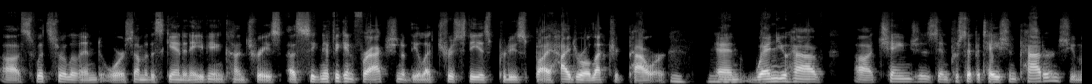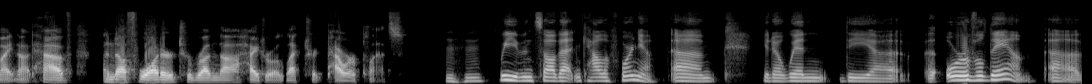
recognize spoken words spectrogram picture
uh, Switzerland or some of the Scandinavian countries, a significant fraction of the electricity is produced by hydroelectric power. Mm-hmm. And when you have uh, changes in precipitation patterns, you might not have enough water to run the hydroelectric power plants. Mm-hmm. We even saw that in California. Um, you know, when the uh, uh, Oroville Dam, uh,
